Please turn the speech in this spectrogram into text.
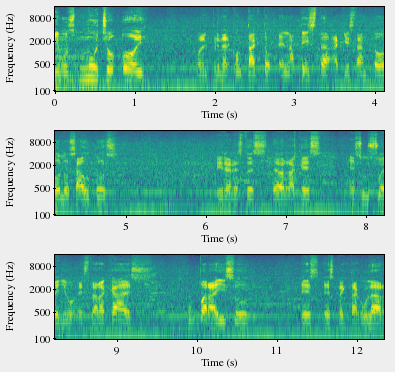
Divertimos mucho hoy con el primer contacto en la pista. Aquí están todos los autos. Miren, esto es de verdad que es, un sueño. Estar acá es un paraíso. Es espectacular.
